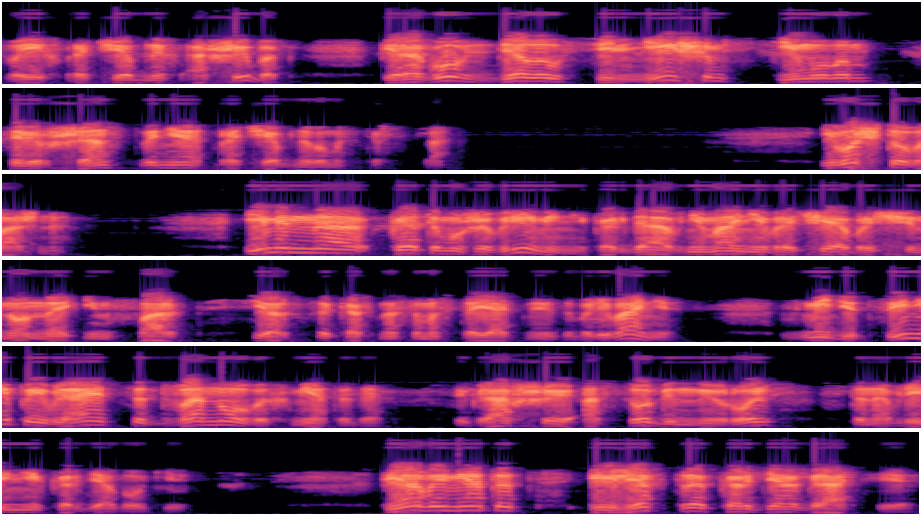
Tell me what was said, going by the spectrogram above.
своих врачебных ошибок Пирогов сделал сильнейшим стимулом совершенствования врачебного мастерства. И вот что важно. Именно к этому же времени, когда внимание врачей обращено на инфаркт сердца как на самостоятельное заболевание, в медицине появляются два новых метода – сыгравшие особенную роль в становлении кардиологии. Первый метод – электрокардиография,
